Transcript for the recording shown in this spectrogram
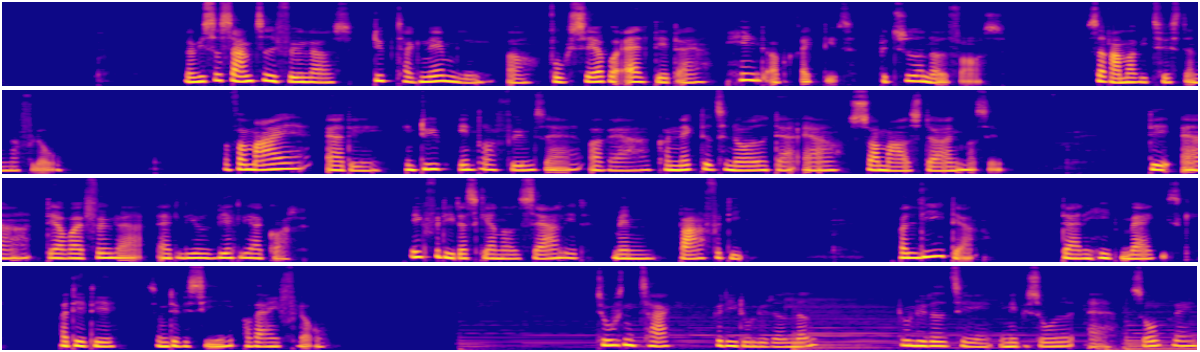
Når vi så samtidig føler os dybt taknemmelige og fokuserer på alt det, der helt oprigtigt betyder noget for os, så rammer vi tilstanden af flow. Og for mig er det en dyb indre følelse af at være connected til noget, der er så meget større end mig selv. Det er der, hvor jeg føler, at livet virkelig er godt. Ikke fordi der sker noget særligt, men bare fordi. Og lige der, der er det helt magisk. Og det er det, som det vil sige at være i flow. Tusind tak, fordi du lyttede med. Du lyttede til en episode af Soulplay.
